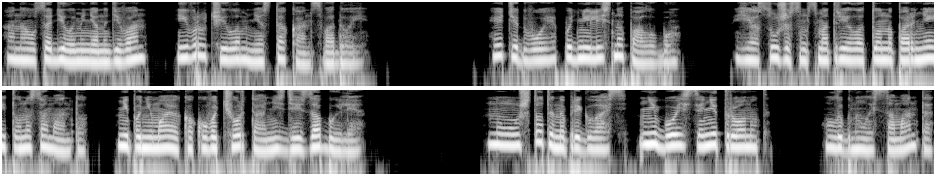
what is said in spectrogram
Она усадила меня на диван и вручила мне стакан с водой. Эти двое поднялись на палубу. Я с ужасом смотрела то на парней, то на Саманту, не понимая, какого чёрта они здесь забыли. «Ну, что ты напряглась? Не бойся, не тронут», — улыбнулась Саманта,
